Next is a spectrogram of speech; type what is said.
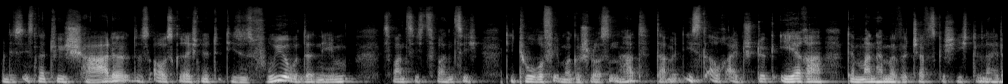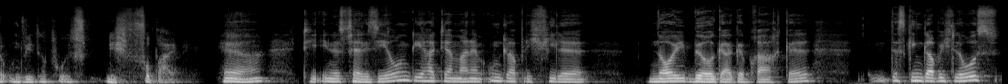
und es ist natürlich schade, dass ausgerechnet dieses frühe Unternehmen 2020 die Tore für immer geschlossen hat. Damit ist auch ein Stück Ära der Mannheimer Wirtschaftsgeschichte leider unwiderruflich nicht vorbei. Ja, die Industrialisierung, die hat ja Mannheim unglaublich viele Neubürger gebracht, gell? Das ging, glaube ich, los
